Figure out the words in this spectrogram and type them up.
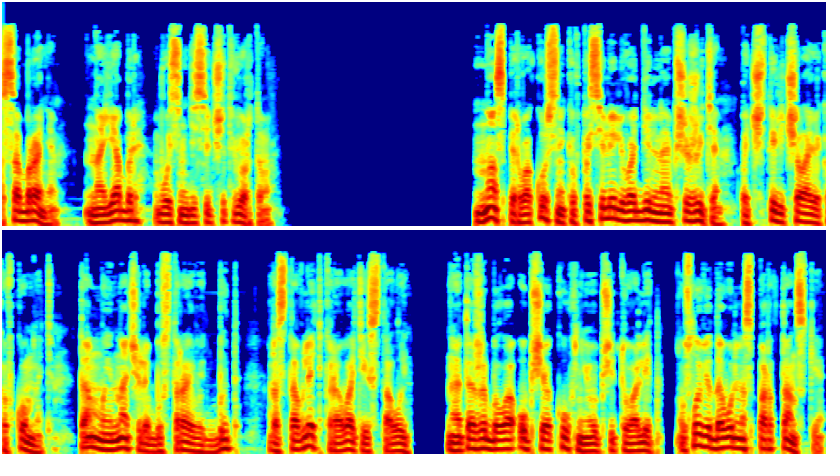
собрание. Ноябрь 84-го. Нас, первокурсников, поселили в отдельное общежитие, по четыре человека в комнате. Там мы и начали обустраивать быт, расставлять кровати и столы. На этаже была общая кухня и общий туалет. Условия довольно спартанские,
